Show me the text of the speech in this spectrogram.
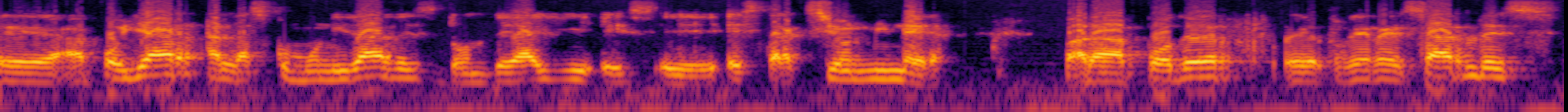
eh, apoyar a las comunidades donde hay extracción minera para poder regresarles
